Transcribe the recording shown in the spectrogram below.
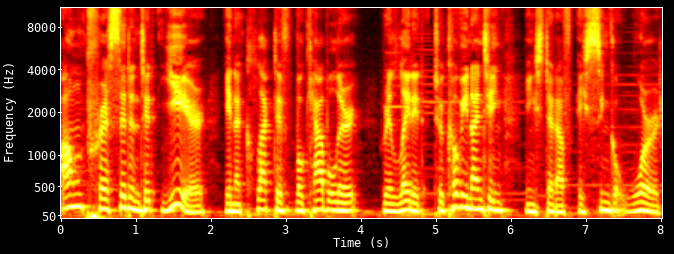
unprecedented year in a collective vocabulary related to COVID-19 instead of a single word.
